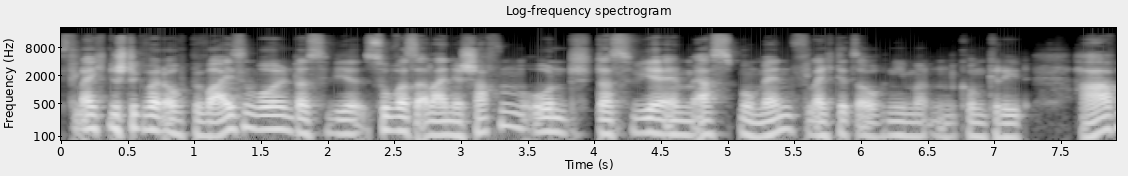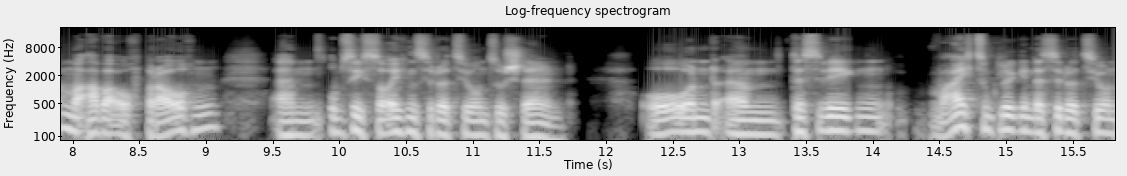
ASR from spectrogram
vielleicht ein Stück weit auch beweisen wollen, dass wir sowas alleine schaffen und dass wir im ersten Moment vielleicht jetzt auch niemanden konkret haben, aber auch brauchen, ähm, um sich solchen Situationen zu stellen. Und ähm, deswegen war ich zum Glück in der Situation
